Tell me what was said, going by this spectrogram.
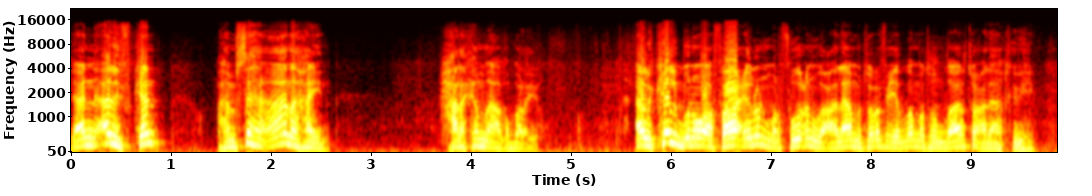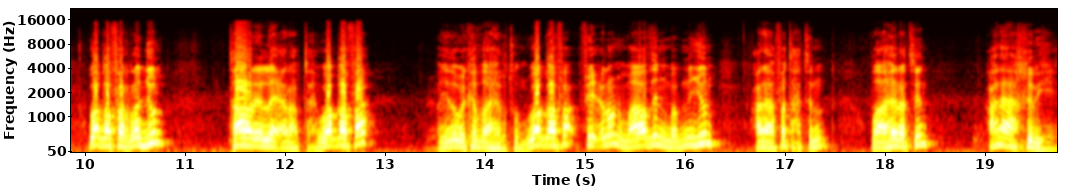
لأن ألف كان همسها أنا هين حركة ما أغبريه الكلب هو فاعل مرفوع وعلامة رفع ضمة ظاهرة على آخره. وقف الرجل طار إلى إعرابته. وقف وجدوا كظاهرتون وقف فعل ماض مبني على فتحة ظاهرة على آخره.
